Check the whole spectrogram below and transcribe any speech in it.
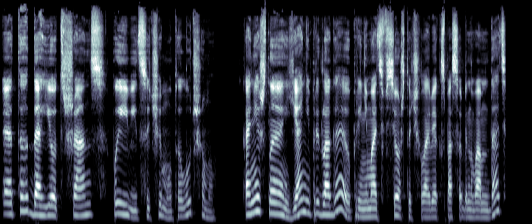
Это дает шанс появиться чему-то лучшему. Конечно, я не предлагаю принимать все, что человек способен вам дать,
